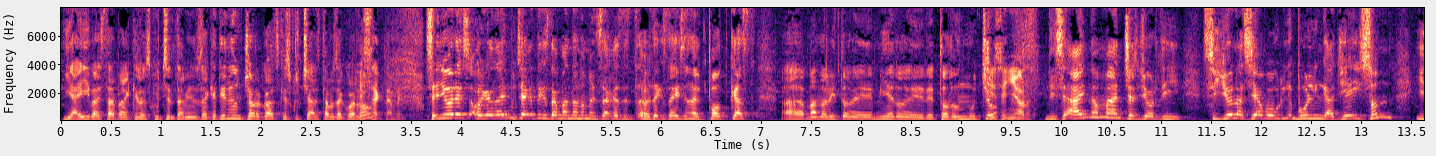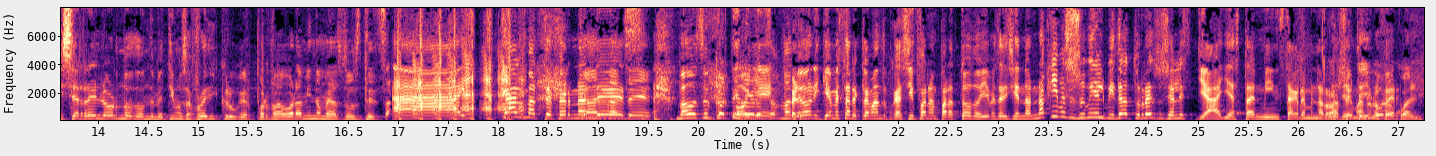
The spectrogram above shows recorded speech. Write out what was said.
y ahí va a estar para que lo escuchen también. O sea, que tienen un chorro de cosas que escuchar. ¿Estamos de acuerdo? Exactamente. Señores, oigan, hay mucha gente que está mandando mensajes, ahorita que está diciendo el podcast, ah, Manolito, de miedo de, de todo un mucho. Sí, señor. Dice, ay, no manches, Jordi, si yo le hacía bull- bullying a Jason y cerré el horno donde metimos a Freddy Krueger, por favor, a mí no me asustes. ¡Ay! ¡Cálmate, Fernández! Cálmate. Vamos a un corte Oye, mande. perdón, y ya me está reclamando porque así fueran para todo. Ya me está diciendo, no que ibas a subir el video a tus redes sociales. Ya, ya está en mi Instagram, en arroba ¿El de soy Manolo Fer. cuál?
